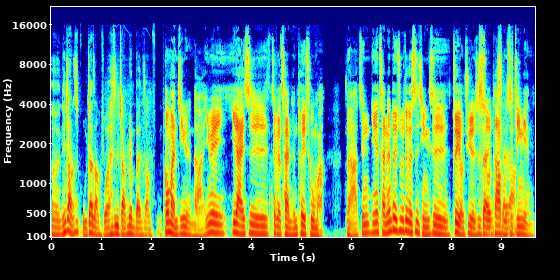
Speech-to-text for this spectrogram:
呃，你讲的是股价涨幅还是讲面板涨幅？都蛮惊人的啊，因为一来是这个产能退出嘛，对啊，今天产能退出这个事情是最有趣的是说它不是今年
